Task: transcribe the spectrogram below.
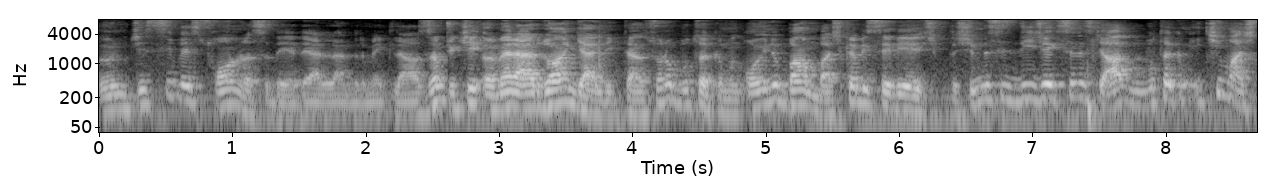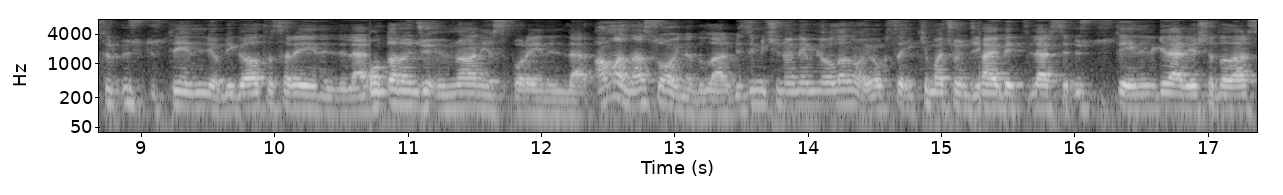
öncesi ve sonrası diye değerlendirmek lazım. Çünkü Ömer Erdoğan geldikten sonra bu takımın oyunu bambaşka bir seviyeye çıktı. Şimdi siz diyeceksiniz ki abi bu takım iki maçtır üst üste yeniliyor. Bir Galatasaray'a yenildiler. Ondan önce Ümraniye Spor'a yenildiler. Ama nasıl oynadılar? Bizim için önemli olan o. Yoksa iki maç önce kaybettilerse, üst üste yenilgiler yaşadılarsa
